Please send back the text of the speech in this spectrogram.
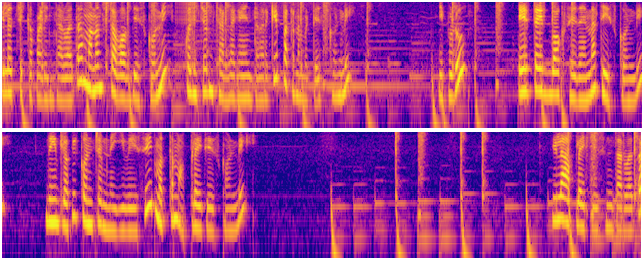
ఇలా చిక్కపడిన తర్వాత మనం స్టవ్ ఆఫ్ చేసుకొని కొంచెం చల్లగా వరకు పక్కన పెట్టేసుకోండి. ఇప్పుడు ఎయిర్ టైట్ బాక్స్ ఏదైనా తీసుకోండి. దీంట్లోకి కొంచెం నెయ్యి వేసి మొత్తం అప్లై చేసుకోండి. ఇలా అప్లై చేసిన తర్వాత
